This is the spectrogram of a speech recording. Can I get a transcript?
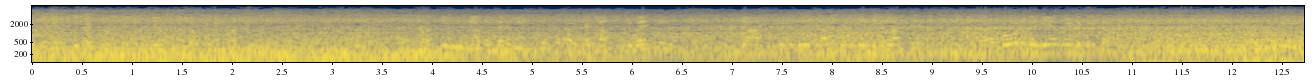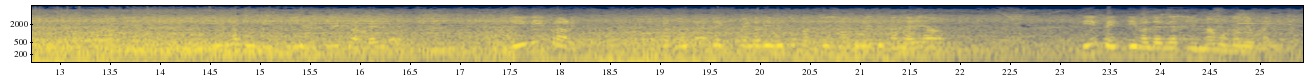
ਉਹਦੇ ਵਿੱਚ ਹੀ ਬੈਠੋ ਨੇ ਜਦੋਂ ਬੇਸਿਕ ਸ਼ੌਪਿੰਗ ਭਰਤੀ ਹੋਈ ਪ੍ਰਤੀ ਮਹੀਨਾ ਦੇ ਅੰਦਰ ਵੀ ਚੁੱਪ ਕਰਕੇ ਦੱਸ ਕੇ ਬਹਿ ਕੇ ਜਾਂ ਫਿਰ ਦੋ ਕੰਮ ਕਰਕੇ ਦਿਨ ਲੱਗ ਕੇ ਰਿਪੋਰਟ ਦੇਣੀ ਹੈ ਪਿੰਡ ਕੀ ਕਰ ਇਹਨਾਂ ਨੂੰ ਨੀਤੀ ਹੈ ਕੀ ਕਰਦਾ ਇਹ ਇਵੇਂ ਪ੍ਰਾਣੀ। ਪਰ ਲੋਕਾਂ ਦੇ ਪਿੰਡ ਦੇ ਵਿੱਚ 2500 ਤੋਂ ਲੈ ਕੇ 3000 30 35 ਬੰਦੇ ਦੀਆਂ ਟੀਮਾਂ ਮੁੰਡੇ ਨੇ ਬਣਾਈਆਂ।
